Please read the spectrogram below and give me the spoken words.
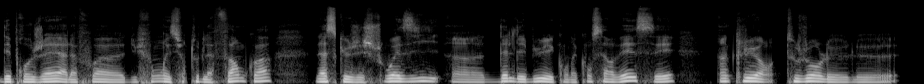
des projets à la fois du fond et surtout de la forme quoi. Là, ce que j'ai choisi dès le début et qu'on a conservé, c'est inclure toujours le,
